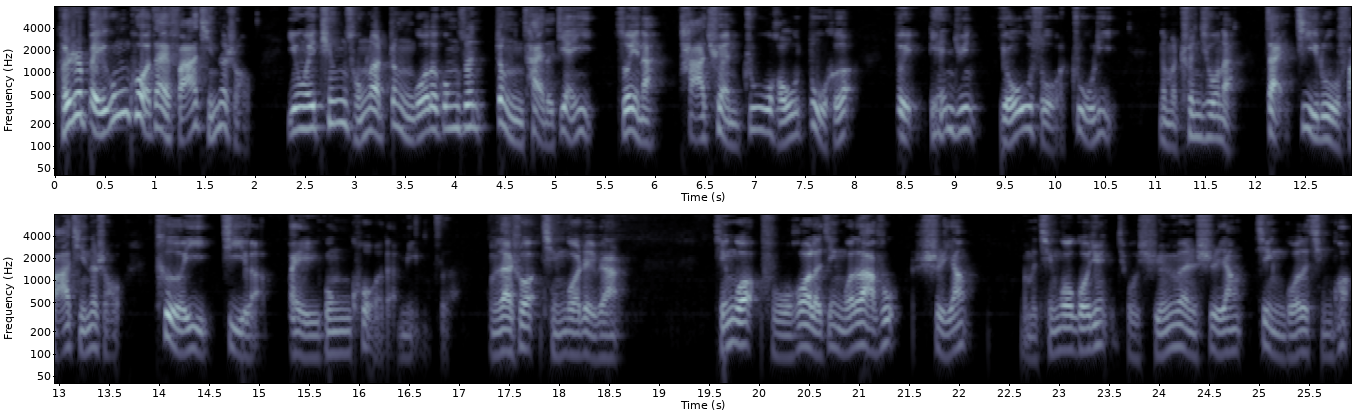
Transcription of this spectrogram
可是北宫括在伐秦的时候，因为听从了郑国的公孙郑蔡的建议，所以呢，他劝诸侯渡河，对联军有所助力。那么春秋呢，在记录伐秦的时候，特意记了北宫括的名字。我们再说秦国这边，秦国俘获了晋国的大夫士鞅。那么秦国国君就询问士鞅晋国的情况，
